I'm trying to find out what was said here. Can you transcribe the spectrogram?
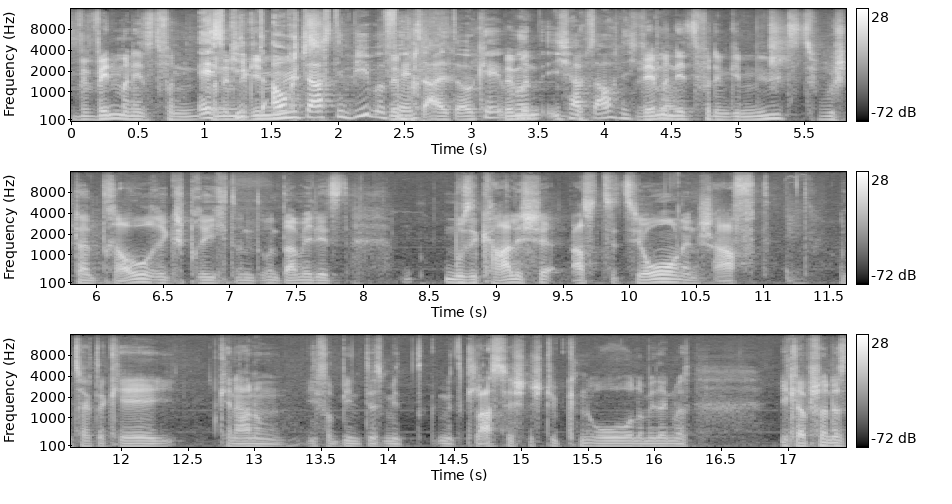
wenn man jetzt von, es von dem gibt auch Gemüts- Justin Bieber-Fans, Alter, okay? wenn man- Und ich habe es auch nicht Wenn man geglaubt. jetzt von dem Gemütszustand traurig spricht und, und damit jetzt musikalische Assoziationen schafft und sagt, okay, keine Ahnung, ich verbinde das mit, mit klassischen Stücken oder mit irgendwas. Ich glaube schon, dass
